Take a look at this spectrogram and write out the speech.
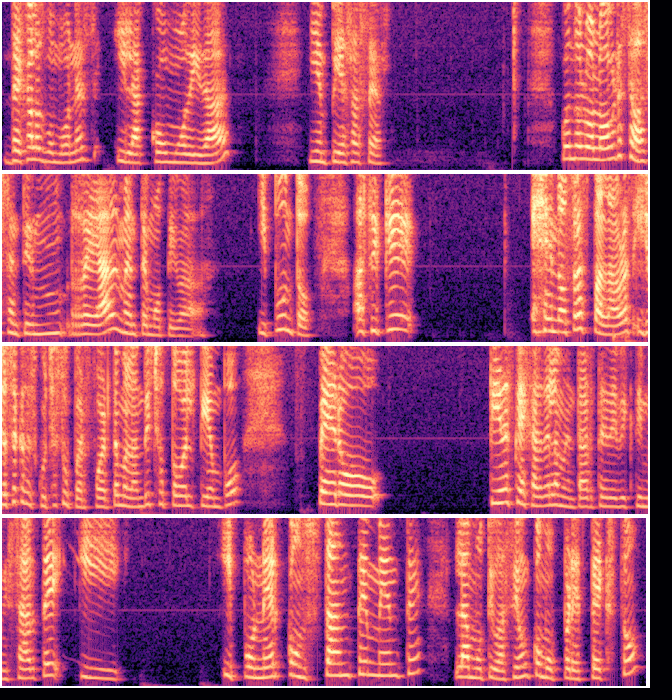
deja los bombones y la comodidad y empieza a hacer. Cuando lo logres te vas a sentir realmente motivada. Y punto. Así que, en otras palabras, y yo sé que se escucha súper fuerte, me lo han dicho todo el tiempo, pero tienes que dejar de lamentarte, de victimizarte y, y poner constantemente la motivación como pretexto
